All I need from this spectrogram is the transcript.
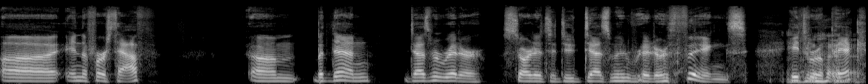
uh, in the first half, um, but then Desmond Ridder started to do Desmond Ridder things. He threw a pick.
